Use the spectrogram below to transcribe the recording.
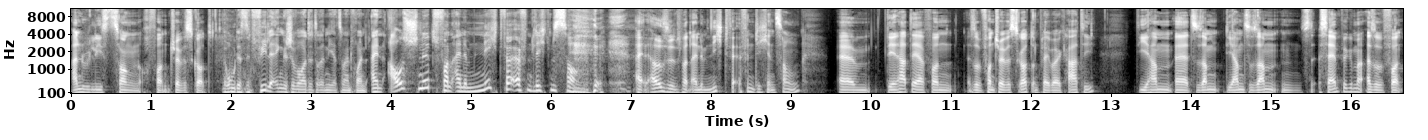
unreleased Song noch von Travis Scott. Oh, das sind viele englische Worte drin jetzt, mein Freund. Ein Ausschnitt von einem nicht veröffentlichten Song. Ein Ausschnitt von einem nicht veröffentlichten Song. Ähm, den hat er von, also von Travis Scott und Playboy Carti. Die haben äh, zusammen, die haben zusammen ein Sample gemacht, also von,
